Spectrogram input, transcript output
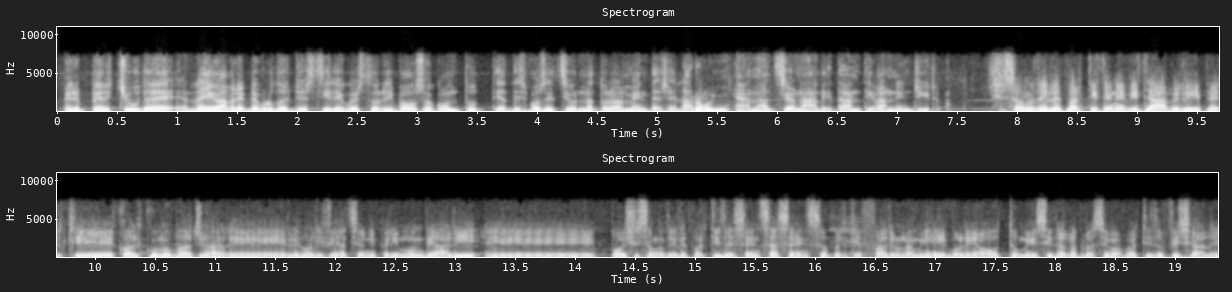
Per, per, chiudere, lei avrebbe voluto gestire questo riposo con tutti a disposizione, naturalmente c'è la rogna nazionale, tanti vanno in giro. Ci sono delle partite inevitabili perché qualcuno va a giocare le qualificazioni per i mondiali e poi ci sono delle partite senza senso perché fare un amichevole a otto mesi dalla prossima partita ufficiale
